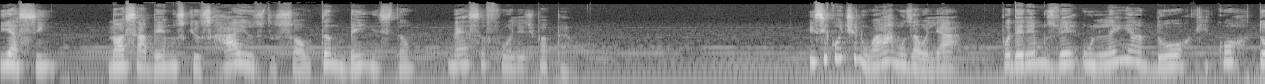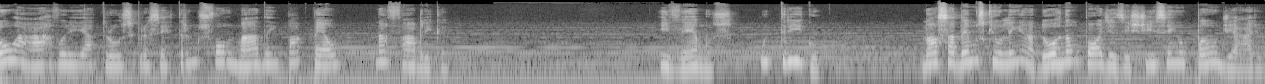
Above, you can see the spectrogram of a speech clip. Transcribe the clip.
E assim, nós sabemos que os raios do sol também estão nessa folha de papel. E se continuarmos a olhar, poderemos ver o lenhador que cortou a árvore e a trouxe para ser transformada em papel na fábrica. E vemos o trigo. Nós sabemos que o lenhador não pode existir sem o pão diário,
